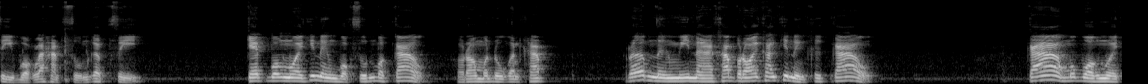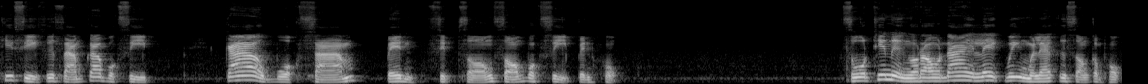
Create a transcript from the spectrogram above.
สี่บวกรหัสศูนย์กับสี่เจ็ดบวกหน่วยที่หนึ่งบวกศูนย์บวกเก้าเรามาดูกันครับ เริ่มหนึ่งมีนาครับร้อยครั้งที่หนึ่งคือเก้าเก้ามาบวกหน่วยที่สี่คือสามเก้าบวกสี่เก้าบวกสาม เป็นสิบสองสองบวกสี่เป็นหกสูตรที่หนึ่งเราได้เลขวิ่งมาแล้วคือสองกับหก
